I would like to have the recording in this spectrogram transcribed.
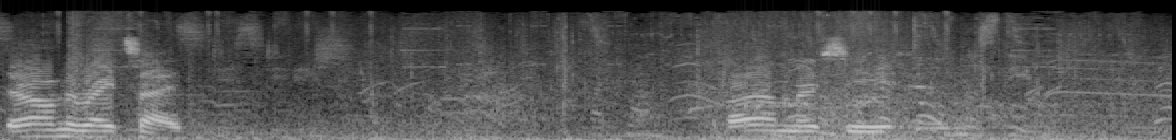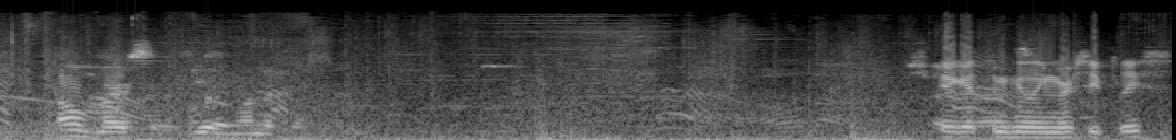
They're on the right side. Oh, Mercy. Oh, Mercy, you are wonderful. Can I get some healing mercy, please?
